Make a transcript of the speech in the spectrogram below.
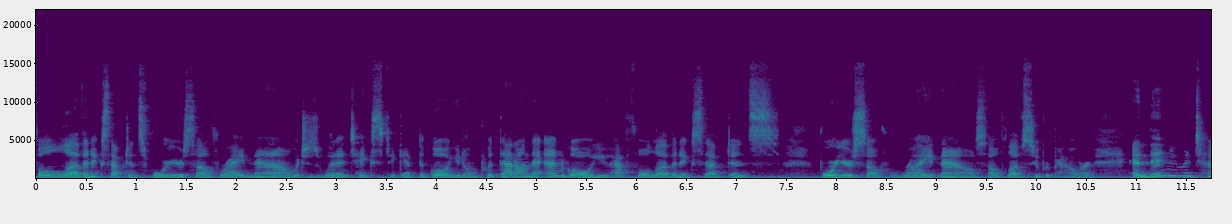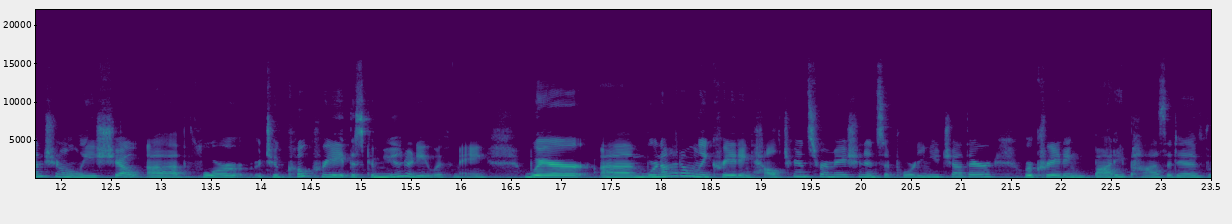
full love and acceptance for yourself right now, which is what it takes to get the goal. You don't put that on the end goal, you have full love and acceptance for yourself right now, self-love superpower, and then you intentionally show up for to co-create this community with me, where um, we're not only creating health transformation and supporting each other, we're creating body positive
